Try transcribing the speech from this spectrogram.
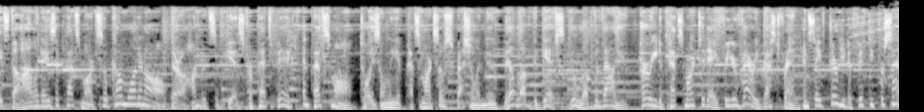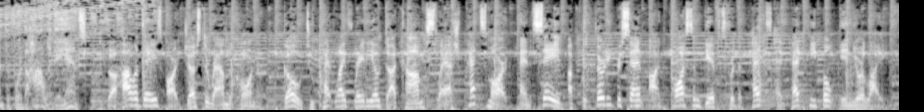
It's the holidays at PetSmart, so come one and all. There are hundreds of gifts for pets big and pets small. Toys only at PetSmart so special and new. They'll love the gifts. You'll love the value. Hurry to PetSmart today for your very best friend and save 30 to 50% before the holiday ends. The holidays are just around the corner. Go to PetLifeRadio.com slash PetSmart and save up to 30% on awesome gifts for the pets and pet people in your life.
